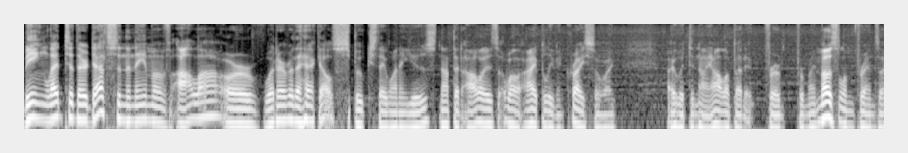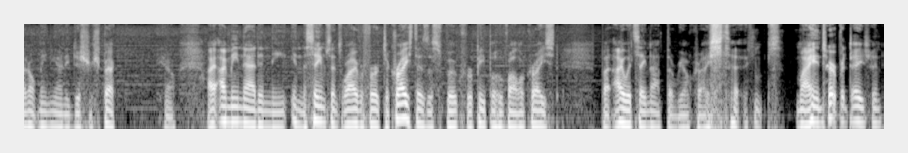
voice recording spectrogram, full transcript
being led to their deaths in the name of Allah or whatever the heck else spooks they want to use. Not that Allah is well, I believe in Christ, so I I would deny Allah, but it, for for my Muslim friends, I don't mean any disrespect. You know, I, I mean that in the in the same sense where I refer to Christ as a spook for people who follow Christ, but I would say not the real Christ. My interpretation,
